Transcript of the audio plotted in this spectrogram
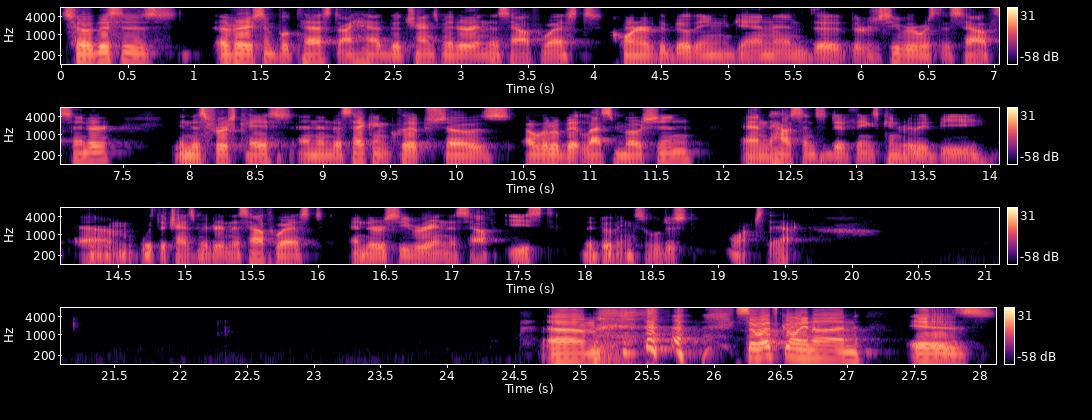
So this is a very simple test. I had the transmitter in the southwest corner of the building again, and the, the receiver was the south center in this first case. And then the second clip shows a little bit less motion and how sensitive things can really be um, with the transmitter in the southwest and the receiver in the southeast of the building. So we'll just watch that. Um, so what's going on is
